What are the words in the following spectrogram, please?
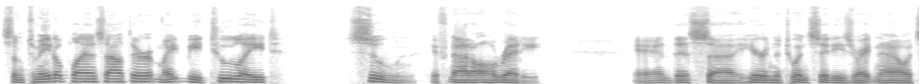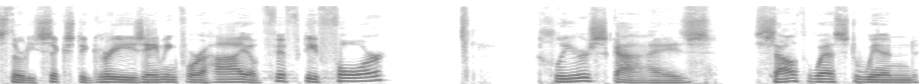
some tomato plants out there. It might be too late soon, if not already. And this uh, here in the Twin Cities right now, it's 36 degrees, aiming for a high of 54. Clear skies, southwest wind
